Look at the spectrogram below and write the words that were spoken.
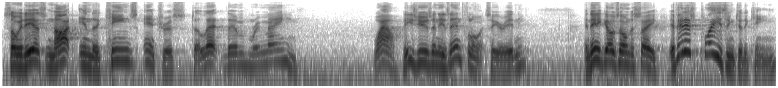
So it is not in the king's interest to let them remain. Wow, he's using his influence here, isn't he? And then he goes on to say, If it is pleasing to the king,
